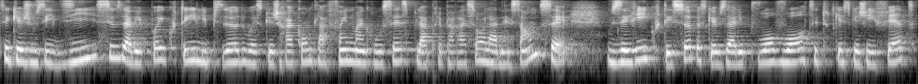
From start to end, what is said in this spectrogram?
sais, que je vous ai dit, si vous n'avez pas écouté l'épisode où est-ce que je raconte la fin de ma grossesse puis la préparation à la naissance, vous irez écouter ça parce que vous allez pouvoir voir, tu sais, tout ce que j'ai fait,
